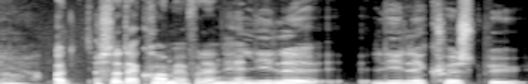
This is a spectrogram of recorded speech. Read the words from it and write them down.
Ja. Og så der kom jeg fra den her lille, lille kystby,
